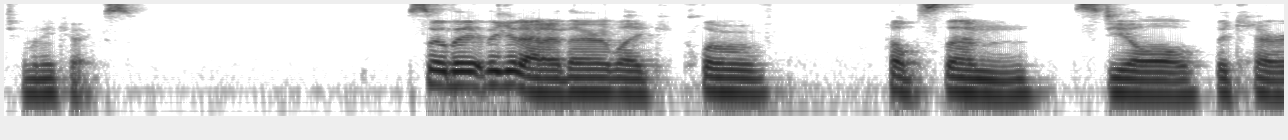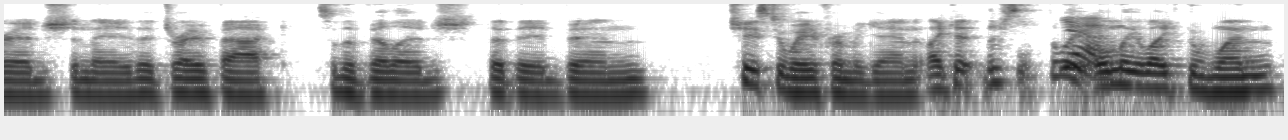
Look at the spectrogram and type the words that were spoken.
Too many cooks. So they, they get out of there, like Clove helps them steal the carriage and they, they drive back to the village that they had been chased away from again. Like it, there's really Yeah. only like the one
